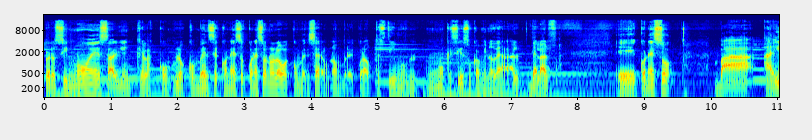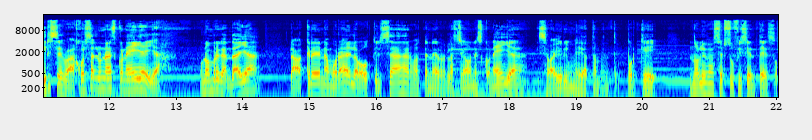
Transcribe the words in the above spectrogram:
Pero si no es alguien que lo convence con eso, con eso no lo va a convencer a un hombre con autoestima, uno que sigue su camino del alfa. Eh, con eso va a irse, va a salir una vez con ella y ya. Un hombre gandaya la va a querer enamorar y la va a utilizar, va a tener relaciones con ella y se va a ir inmediatamente. Porque no le va a ser suficiente eso.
